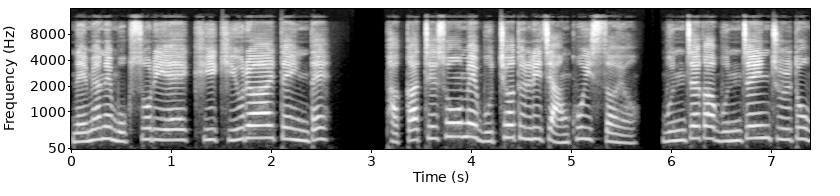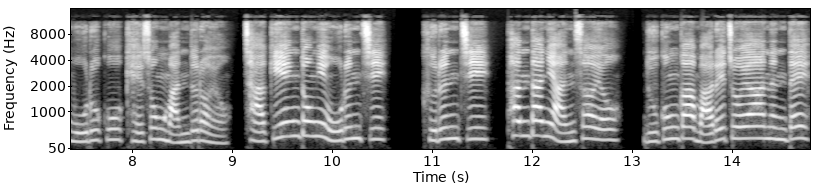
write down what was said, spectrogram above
내면의 목소리에 귀 기울여야 할 때인데 바깥의 소음에 묻혀 들리지 않고 있어요. 문제가 문제인 줄도 모르고 계속 만들어요. 자기 행동이 옳은지 그른지 판단이 안 서요. 누군가 말해줘야 하는데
